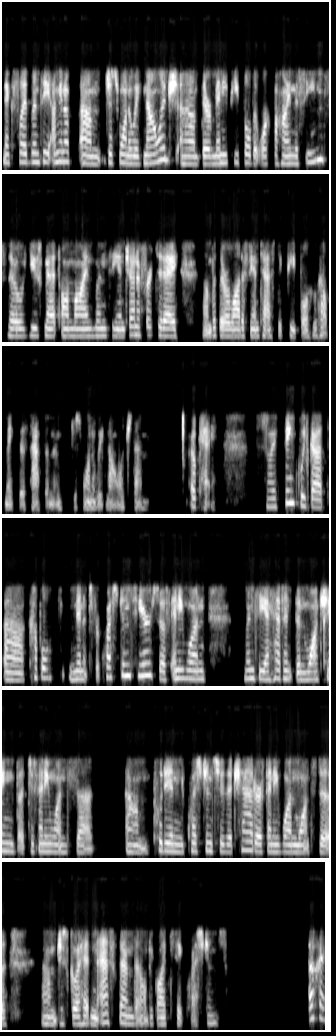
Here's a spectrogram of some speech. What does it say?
next slide, Lindsay. I'm going to um, just want to acknowledge um, there are many people that work behind the scenes. So you've met online Lindsay and Jennifer today, um, but there are a lot of fantastic people who help make this happen and just want to acknowledge them. Okay, so I think we've got a couple minutes for questions here. So if anyone, Lindsay, I haven't been watching, but if anyone's uh, um, put in questions through the chat or if anyone wants to um, just go ahead and ask them, then I'll be glad to take questions. Okay,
